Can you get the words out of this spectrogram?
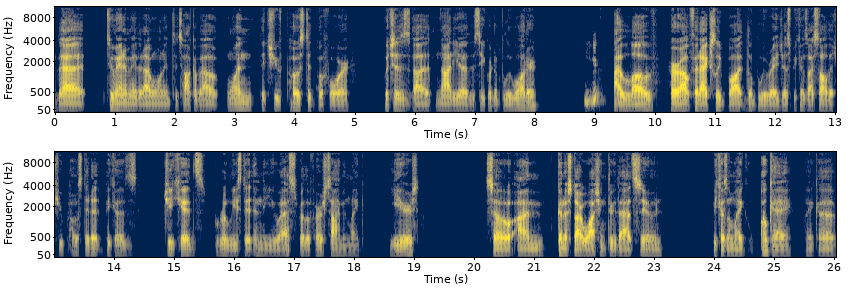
that two anime that I wanted to talk about. One that you've posted before, which is uh, Nadia: The Secret of Blue Water. Mhm. I love her outfit. I actually bought the Blu-ray just because I saw that you posted it because GKIDS released it in the US for the first time in like years. So I'm gonna start watching through that soon because I'm like, okay, like a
